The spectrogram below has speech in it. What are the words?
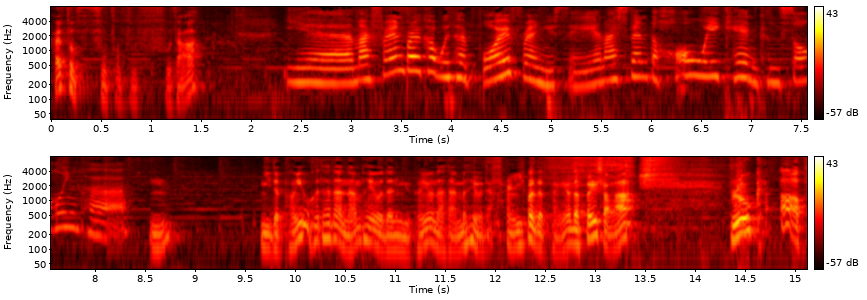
还复复复复复杂。 Yeah, my friend broke up with her boyfriend, you see, and I spent the whole weekend consoling her. 你的朋友和她的男朋友的女朋友的男朋友的朋友的朋友的分手了，broke up，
